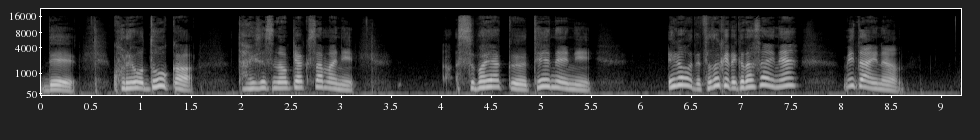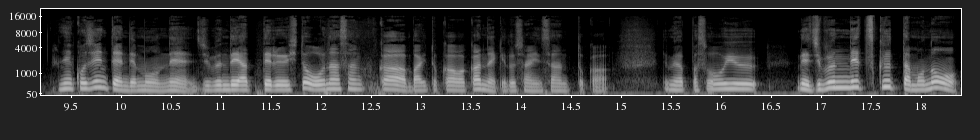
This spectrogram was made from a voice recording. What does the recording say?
でこれをどうか大切なお客様に素早く丁寧に笑顔で届けてくださいね。みたいな、ね、個人店でもうね、自分でやってる人、オーナーさんか、バイトかわかんないけど、社員さんとか。でもやっぱそういう、ね、自分で作ったものを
